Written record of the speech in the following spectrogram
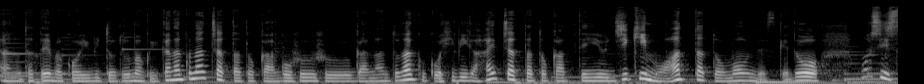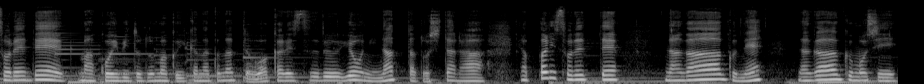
あの例えば恋人とうまくいかなくなっちゃったとかご夫婦がなんとなくこうひびが入っちゃったとかっていう時期もあったと思うんですけどもしそれで、まあ、恋人とうまくいかなくなってお別れするようになったとしたらやっぱりそれって長くね長くもし、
